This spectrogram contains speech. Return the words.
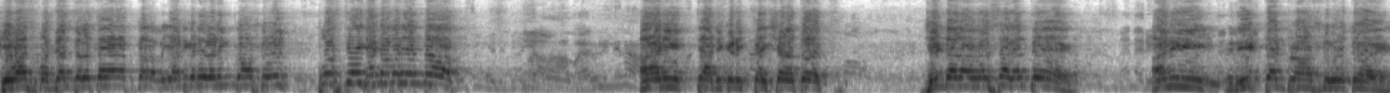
केव्हा मध्यंतराचा या ठिकाणी रनिंग क्रॉस करून पोचते झेंडापर्यंत आणि त्या ठिकाणी काही क्षणातच झेंडाला वळसा घालते. आणि रिटर्न प्रवास सुरू होतोय.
